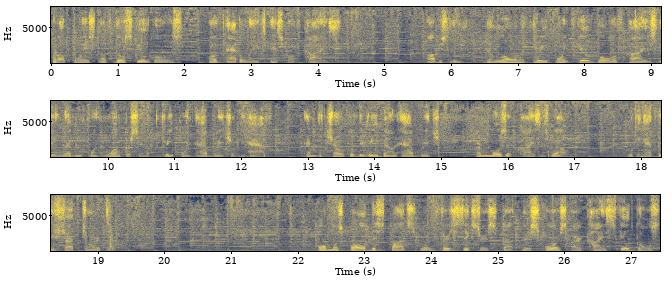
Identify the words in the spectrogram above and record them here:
12 points of those field goals of Adelaide's is of Kai's. Obviously, the lone three-point field goal of Kai is the 11.1% of three-point average of the half, and the chunk of the rebound average are most of Kai's as well. Looking at the shot chart, almost all of the spots where 36ers got their scores are Kai's field goals,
